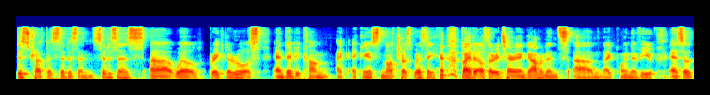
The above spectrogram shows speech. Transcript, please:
distrust the citizen, citizens uh, will break the rules and they become, I, I guess, not trustworthy by the authoritarian government's um, like point of view. And so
